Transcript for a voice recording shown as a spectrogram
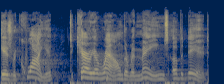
is required to carry around the remains of the dead.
